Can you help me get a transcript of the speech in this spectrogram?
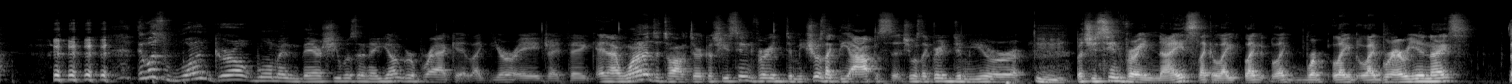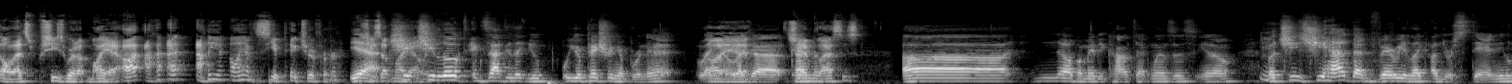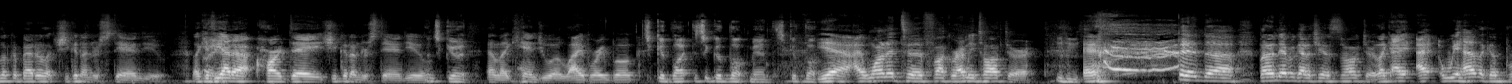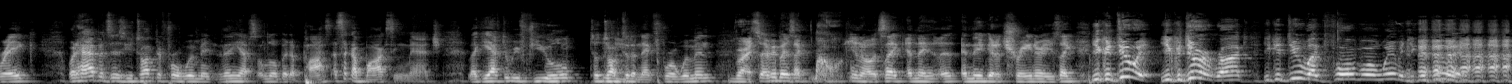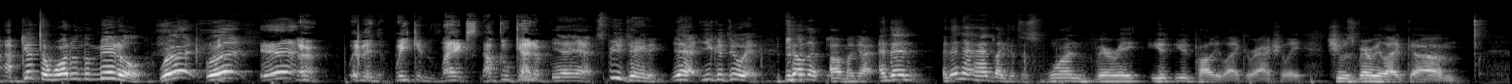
there was one girl, woman there. She was in a younger bracket, like your age, I think. And I wanted to talk to her because she seemed very demure. She was like the opposite. She was like very demure, Mm-hmm. but she seemed very nice, like a like like like like librarian nice. Oh, that's she's right up my. I I, I, I only have to see a picture of her. Yeah, she's up my she, alley. she looked exactly like you. You're picturing a brunette, like oh yeah, like a she had kind of, glasses. Uh, no, but maybe contact lenses. You know, Hmm. but she she had that very like understanding look about her. Like she could understand you. Like if Oh, you had a hard day, she could understand you That's good. and like hand you a library book. It's a good look. It's a good look, man. It's a good look. Yeah, I wanted to fuck her. I mean, talk to her, Mm-hmm. and, and uh, but I never got a chance to talk to her. Like I, I, we had like a break. What happens is you talk to four women, then you have a little bit of pause. It's like a boxing match. Like you have to refuel to talk to the next four women. Mm-hmm. Right. So everybody's like, you know, it's like, and then and then you get a trainer. He's like, you could do it. You could do it, Rock. You could do like four more women. You could do it. get the one in the middle. What? What? Yeah. Women, weakened legs. Now go get him. Yeah, yeah. Speed dating. Yeah, you could do it. Tell them. oh my god. And then and then I had like this one very you, you'd probably like her actually. She was very like um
